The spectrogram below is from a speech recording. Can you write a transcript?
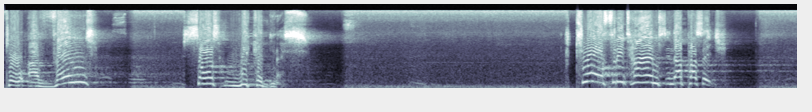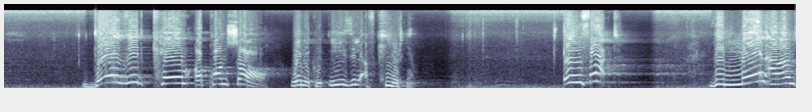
to avenge Saul's wickedness. Two or three times in that passage, David came upon Saul when he could easily have killed him. In fact, the men around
